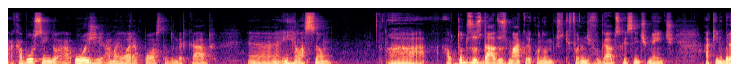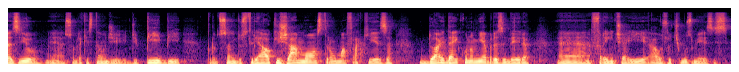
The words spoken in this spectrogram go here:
acabou sendo hoje a maior aposta do mercado uh, em relação a, a, todos os dados macroeconômicos que foram divulgados recentemente aqui no Brasil, é, sobre a questão de, de PIB, produção industrial, que já mostram uma fraqueza da, da economia brasileira é, frente aí aos últimos meses.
